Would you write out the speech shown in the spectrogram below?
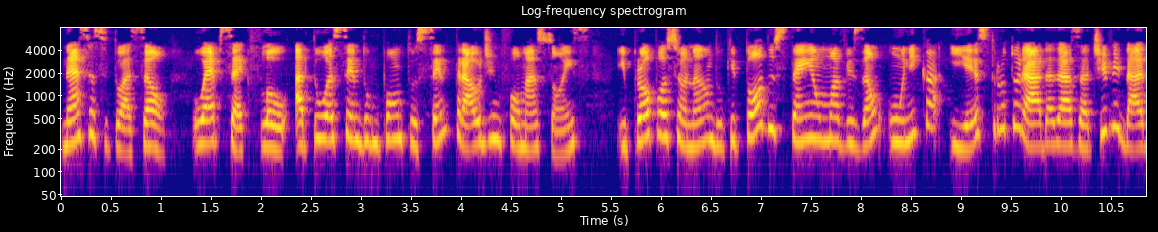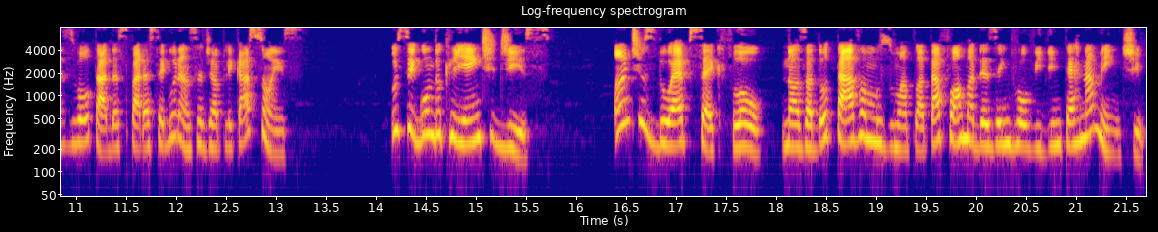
Nessa situação, o AppSec Flow atua sendo um ponto central de informações e proporcionando que todos tenham uma visão única e estruturada das atividades voltadas para a segurança de aplicações. O segundo cliente diz: Antes do AppSec Flow, nós adotávamos uma plataforma desenvolvida internamente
